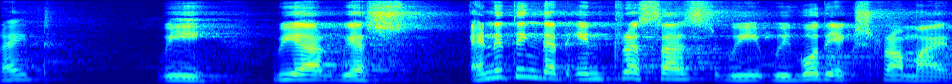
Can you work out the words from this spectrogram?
Right? We, we are, we are, anything that interests us, we, we go the extra mile.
